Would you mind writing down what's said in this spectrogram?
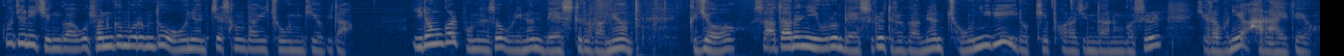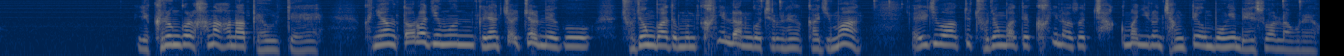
꾸준히 증가하고 현금 흐름도 5년째 상당히 좋은 기업이다. 이런 걸 보면서 우리는 매수 들어가면 그죠? 싸다는 이유로 매수를 들어가면 좋은 일이 이렇게 벌어진다는 것을 여러분이 알아야 돼요. 이제 그런 걸 하나하나 배울 때 그냥 떨어지면 그냥 쩔쩔매고 조정받으면 큰일 나는 것처럼 생각하지만 LG화학도 조정받을 때 큰일 나서 자꾸만 이런 장대 음봉에 매수하려고 그래요.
